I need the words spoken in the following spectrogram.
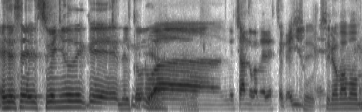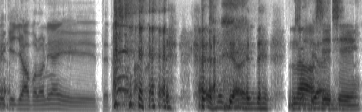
ese es el sueño de que, del que uno va luchando cuando eres pequeño. Sí, Eh, Si no, vamos Miki y yo a Polonia y te traemos a... Efectivamente. No, sí, sí.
